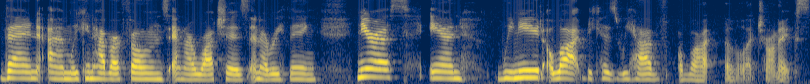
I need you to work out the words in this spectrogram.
then um, we can have our phones and our watches and everything near us. And we need a lot because we have a lot of electronics.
